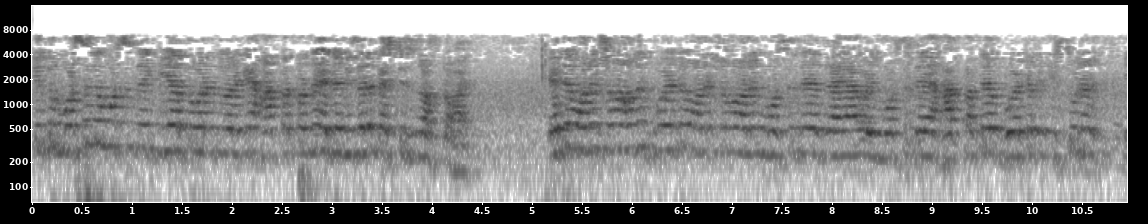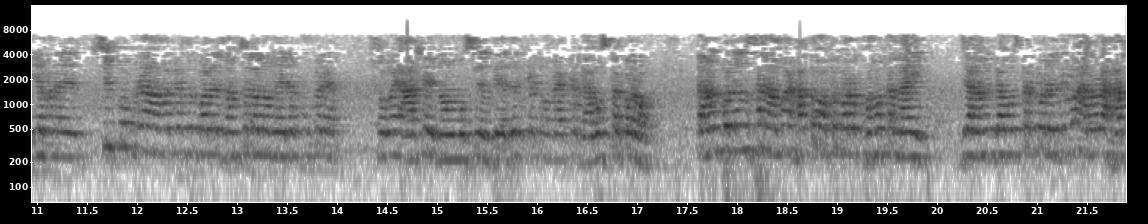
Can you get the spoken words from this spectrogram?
কিন্তু মসজিদে মসজিদে গিয়া দুয়ারে গিয়ে হাত পাত করলে এটা নিজের প্রেস্টিজ নষ্ট হয়। এটা অনেক সময় আমাদের বুয়েটে অনেক সময় অনেক মসজিদে যায়, ওই মসজিদে হাত পাতে বুয়েটের স্টুডেন্ট ইয়ে মানে শিক্ষকরা আমার কাছে বলে, শামসুল এরকম করে সবাই আসে নন মুসলিম এদেরকে তোমরা একটা ব্যবস্থা করো। তা আমি বললাম, স্যার, আমার হাতে অত বড় ক্ষমতা নাই যে আমি ব্যবস্থা করে দিব আর ওরা হাত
